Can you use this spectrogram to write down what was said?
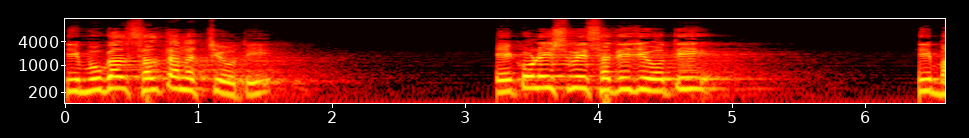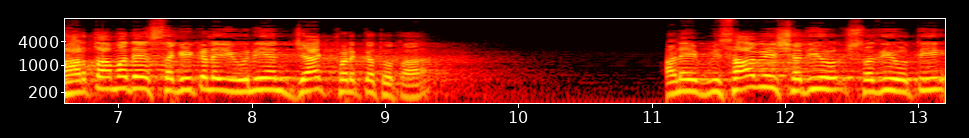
ती मुघल सल्तनतची होती. एकोणीसवी सदी जी होती ती भारतामध्ये सगळीकडे युनियन जॅक फडकत होता. आणि विसावी सदी हो- सदी होती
